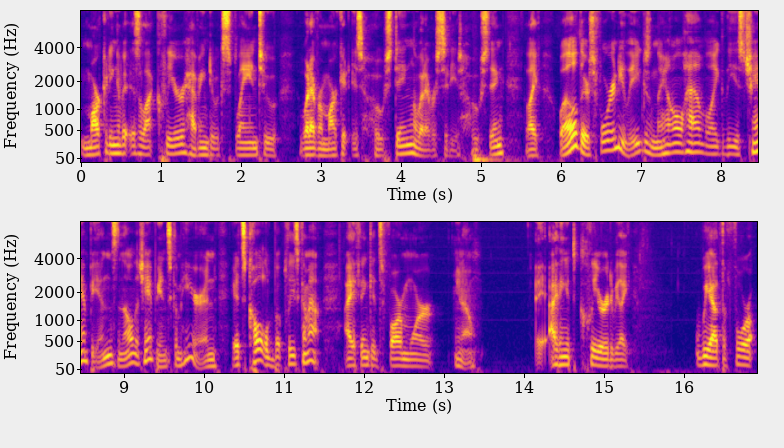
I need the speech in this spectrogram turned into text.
marketing of it is a lot clearer, having to explain to whatever market is hosting, whatever city is hosting, like, well, there's four indie leagues and they all have like these champions, and all the champions come here, and it's cold, but please come out. I think it's far more, you know, I think it's clearer to be like, we got the four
